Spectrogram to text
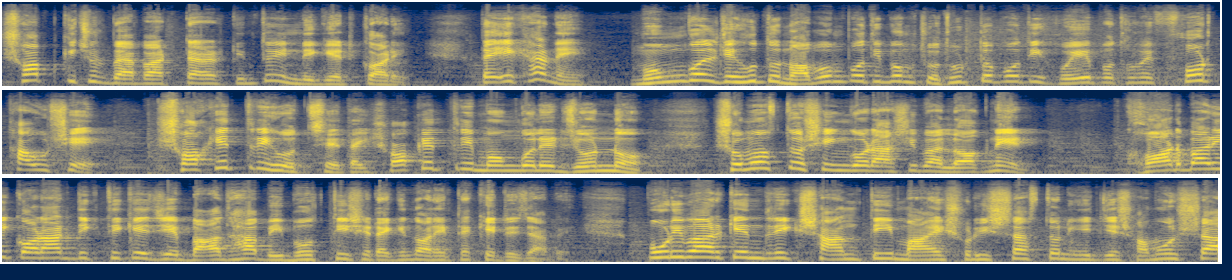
সব কিছুর ব্যাপারটা কিন্তু ইন্ডিকেট করে। তাই এখানে মঙ্গল যেহেতু নবমপতি এবং চতুর্থপতি হয়ে প্রথমে ফোর্থ হাউসে সক্ষেত্রী হচ্ছে, তাই সক্ষেত্রী মঙ্গলের জন্য সমস্ত সিংহ রাশি বা লগ্নের ঘরবাড়ি করার দিক থেকে যে বাধা বিভক্তি সেটা কিন্তু অনেকটা কেটে যাবে। পরিবার কেন্দ্রিক শান্তি, মায়ের শরীর স্বাস্থ্য নিয়ে যে সমস্যা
